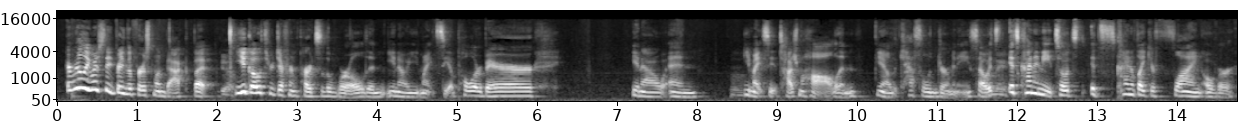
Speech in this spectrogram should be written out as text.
I really wish they'd bring the first one back, but Yeah. you go through different parts of the world and you know, you might see a polar bear, you know, and. You might see a Taj Mahal and you know the castle in Germany. So Oh, it's neat. it's kind of neat. So it's it's kind of like you're flying over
